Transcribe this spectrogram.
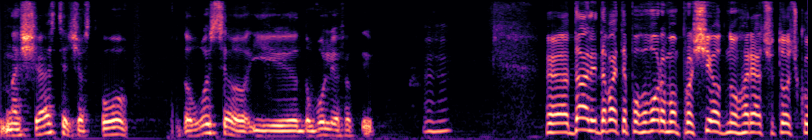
на щастя частково вдалося і доволі ефективно. Е, Далі давайте поговоримо про ще одну гарячу точку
